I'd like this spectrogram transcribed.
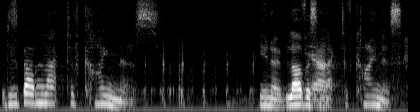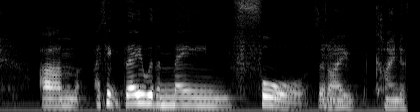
It is about an act of kindness. You know, love is an act of kindness. Um, I think they were the main four that I kind of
